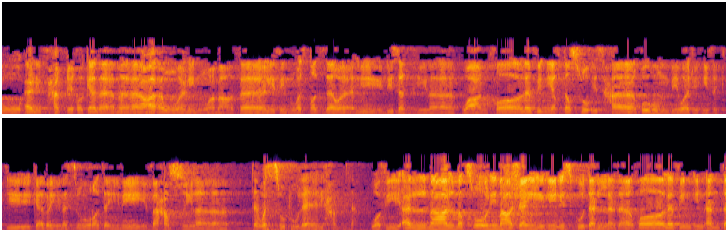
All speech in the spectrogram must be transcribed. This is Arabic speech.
ألف حقق كذا مع أول ومع ثالث وسط الزوائد سهلا وعن خالف يختص إسحاقهم بوجه سكتيك بين السورتين فحصلا. توسط لال حمزة. وفي ال مع المفصول مع شيء اسكتا لدى خالف إن أنت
